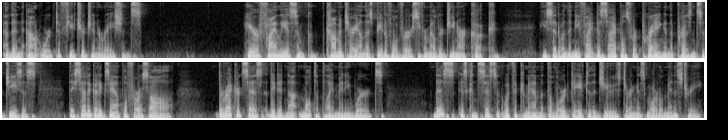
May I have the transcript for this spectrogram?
and then outward to future generations. Here, finally, is some commentary on this beautiful verse from Elder Gene R. Cook. He said, When the Nephite disciples were praying in the presence of Jesus, they set a good example for us all. The record says they did not multiply many words. This is consistent with the commandment the Lord gave to the Jews during his mortal ministry.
